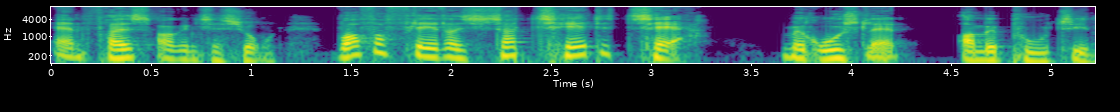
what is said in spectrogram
er en fredsorganisation, hvorfor fletter de så tætte tær med Rusland og med Putin.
